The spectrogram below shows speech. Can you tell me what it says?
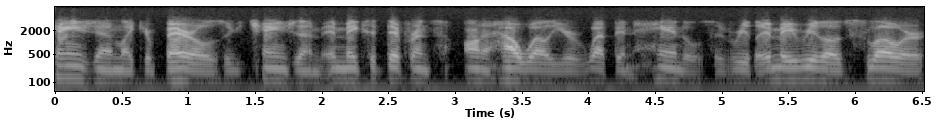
change them, like your barrels, if you change them, it makes a difference on how well your weapon handles. It reload. It may reload slower,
